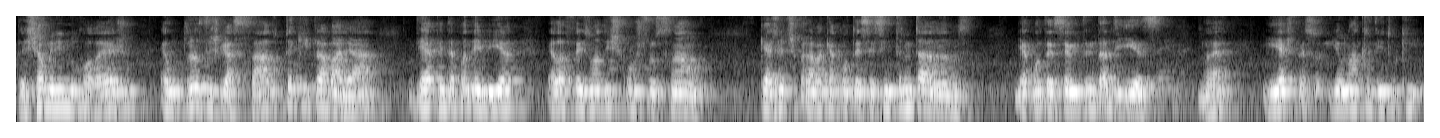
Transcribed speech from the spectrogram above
Deixar o menino no colégio é um trânsito desgraçado, tem que ir trabalhar. De repente a pandemia ela fez uma desconstrução que a gente esperava que acontecesse em 30 anos e aconteceu em 30 dias, não é? E as pessoas, eu não acredito que,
